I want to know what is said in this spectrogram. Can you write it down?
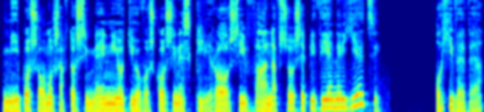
Μήπως όμως αυτό σημαίνει ότι ο βοσκός είναι σκληρός ή βάναυσος επειδή ενεργεί έτσι; Όχι βέβαια.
